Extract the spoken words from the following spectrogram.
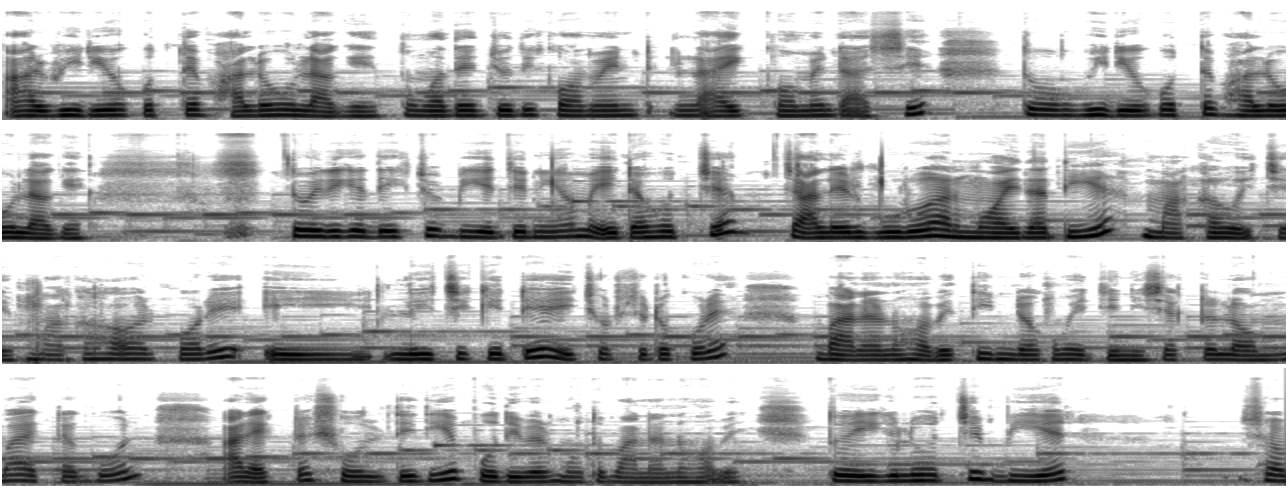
আর ভিডিও করতে ভালোও লাগে। তোমাদের যদি কমেন্ট লাইক কমেন্ট আসে তো ভিডিও করতে ভালোও লাগে। তো এদিকে দেখছ বিয়ের যে নিয়ম, এটা হচ্ছে চালের গুঁড়ো আর ময়দা দিয়ে মাখা হয়েছে। মাখা হওয়ার পরে এই লিচি কেটে এই ছোট ছোট করে বানানো হবে। তিন রকমের জিনিস, একটা লম্বা, একটা গোল আর একটা সলতে দিয়ে প্রদীপের মতো বানানো হবে। তো এইগুলো হচ্ছে বিয়ের, সব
